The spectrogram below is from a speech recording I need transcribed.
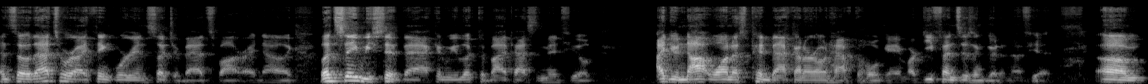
And so that's where I think we're in such a bad spot right now. Like, let's say we sit back and we look to bypass the midfield. I do not want us pinned back on our own half the whole game. Our defense isn't good enough yet. Um,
